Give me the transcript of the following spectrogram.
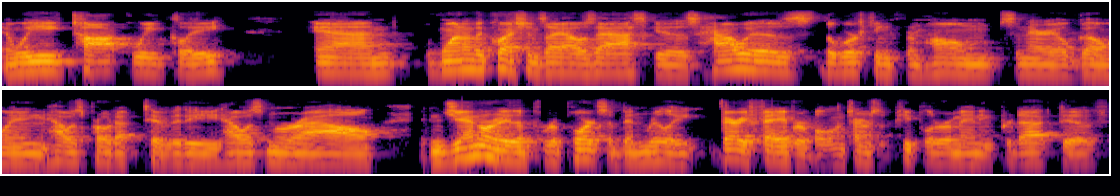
And we talk weekly and one of the questions I always ask is how is the working from home scenario going? How is productivity? How is morale? And generally, the reports have been really very favorable in terms of people remaining productive.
